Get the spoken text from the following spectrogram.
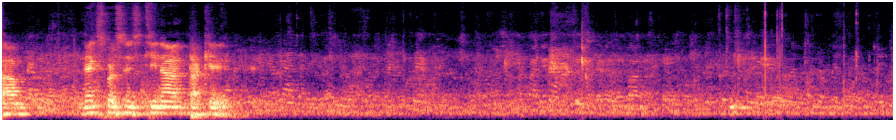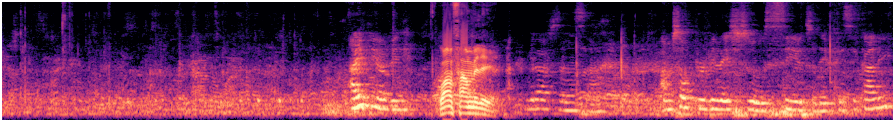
Um, next person is Tina Take. IPOB. One family. Good afternoon, sir. I'm so privileged to see you today physically.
